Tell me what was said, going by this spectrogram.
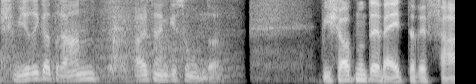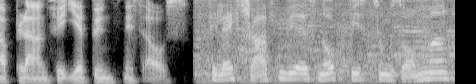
schwieriger dran als ein gesunder. Wie schaut nun der weitere Fahrplan für Ihr Bündnis aus? Vielleicht schaffen wir es noch bis zum Sommer,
